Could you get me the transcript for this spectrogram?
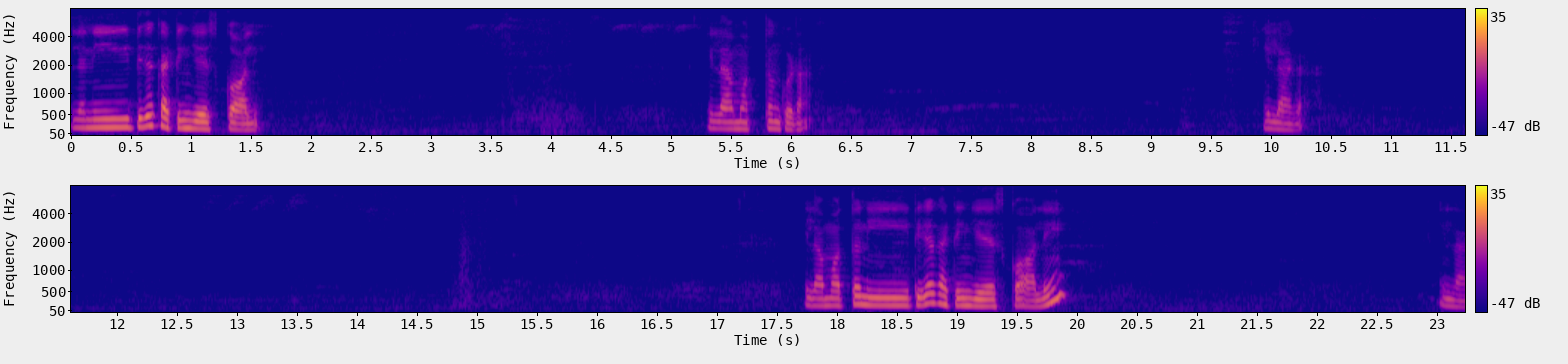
ఇలా నీట్గా కటింగ్ చేసుకోవాలి. ఇలా మొత్తం కూడా. ఇలాగా. ఇలా మొత్తం నీట్గా కటింగ్ చేసుకోవాలి. ఇలా.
